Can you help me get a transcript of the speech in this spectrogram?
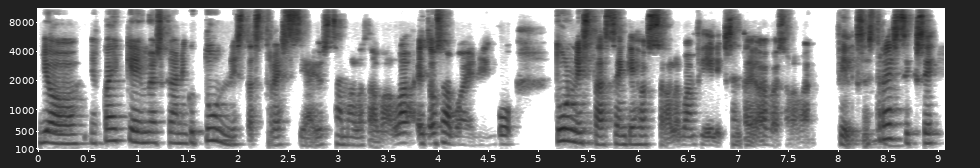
Joo, ja kaikki ei myöskään niin kuin, tunnista stressiä just samalla tavalla, että osa voi niin kuin, tunnistaa sen kehossa olevan fiiliksen tai aivoissa olevan fiiliksen stressiksi,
